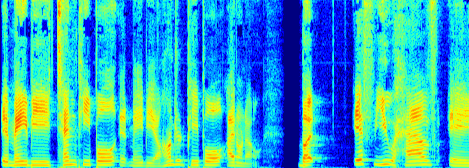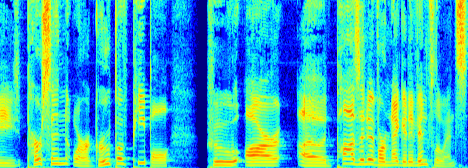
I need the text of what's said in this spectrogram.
It may be 10 people, it may be 100 people, I don't know. But if you have a person or a group of people who are a positive or negative influence,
